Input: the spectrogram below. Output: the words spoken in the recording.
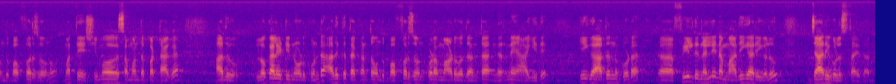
ಒಂದು ಬಫರ್ ಝೋನು ಮತ್ತು ಶಿವಮೊಗ್ಗ ಸಂಬಂಧಪಟ್ಟಾಗ ಅದು ಲೊಕಾಲಿಟಿ ನೋಡಿಕೊಂಡು ಅದಕ್ಕೆ ತಕ್ಕಂಥ ಒಂದು ಬಫರ್ ಝೋನ್ ಕೂಡ ಮಾಡುವುದಂತ ನಿರ್ಣಯ ಆಗಿದೆ. ಈಗ ಅದನ್ನು ಕೂಡ ಫೀಲ್ಡ್ನಲ್ಲಿ ನಮ್ಮ ಅಧಿಕಾರಿಗಳು ಜಾರಿಗೊಳಿಸ್ತಾ ಇದ್ದಾರೆ.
